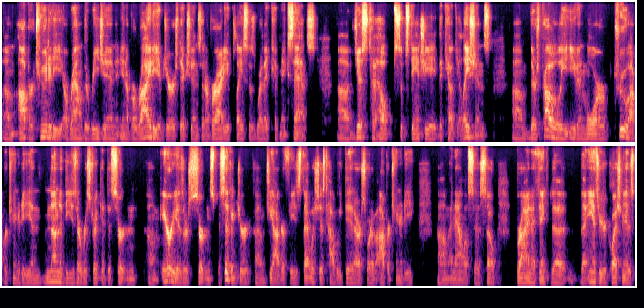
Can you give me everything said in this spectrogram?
um, opportunity around the region in a variety of jurisdictions and a variety of places where they could make sense. Uh, just to help substantiate the calculations, um, there's probably even more true opportunity and none of these are restricted to certain um, areas or certain specific ge um, geographies. That was just how we did our sort of opportunity um, analysis. So Brian, I think the, the answer to your question is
